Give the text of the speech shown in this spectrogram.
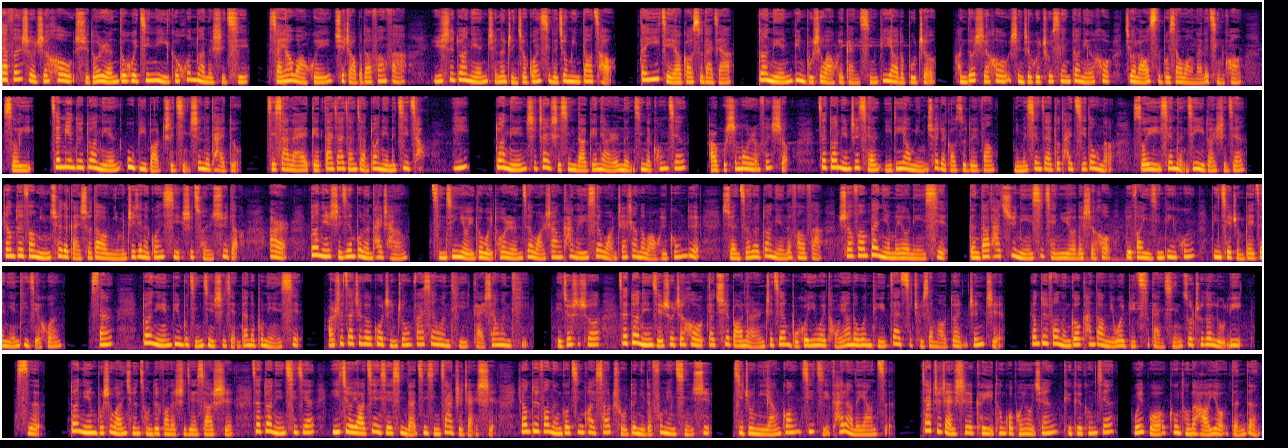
在分手之后，许多人都会经历一个混乱的时期，想要挽回却找不到方法，于是断联成了拯救关系的救命稻草。但一姐要告诉大家，断联并不是挽回感情必要的步骤，很多时候甚至会出现断联后就老死不相往来的情况。所以在面对断联，务必保持谨慎的态度。接下来给大家讲讲断联的技巧：一、断联是暂时性的，给两人冷静的空间。而不是默认分手，在断联之前，一定要明确的告诉对方，你们现在都太激动了，所以先冷静一段时间，让对方明确的感受到你们之间的关系是存续的。二，断联时间不能太长。曾经有一个委托人在网上看了一些网站上的挽回攻略，选择了断联的方法，双方半年没有联系，等到他去联系前女友的时候，对方已经订婚，并且准备在年底结婚。三。断联并不仅仅是简单的不联系，而是在这个过程中发现问题、改善问题。也就是说，在断联结束之后，要确保两人之间不会因为同样的问题再次出现矛盾、争执，让对方能够看到你为彼此感情做出的努力。四，断联不是完全从对方的世界消失，在断联期间，依旧要间歇性的进行价值展示，让对方能够尽快消除对你的负面情绪。记住你阳光、积极、开朗的样子。价值展示可以通过朋友圈、QQ 空间、微博、共同的好友等等。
